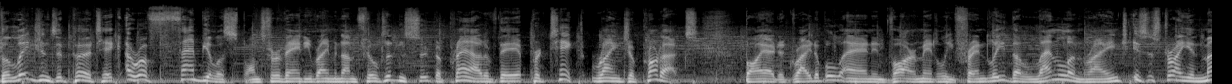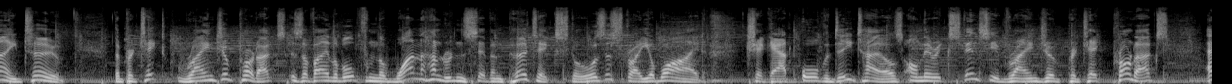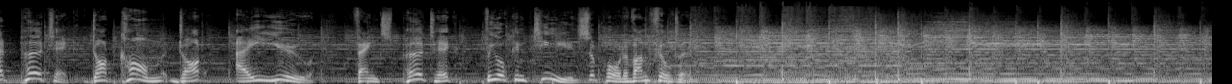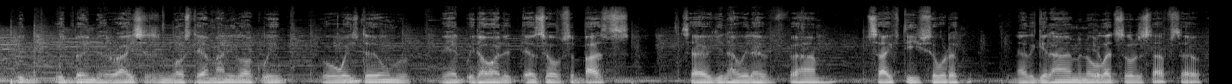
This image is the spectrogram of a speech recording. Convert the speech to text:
The legends at Pertec are a fabulous sponsor of Andy Raymond Unfiltered and super proud of their Protect range of products. Biodegradable and environmentally friendly, the Lanolin range is Australian made too. The Protect range of products is available from the 107 Pertec stores Australia wide. Check out all the details on their extensive range of Protect products at pertec.com.au. Thanks, Pertec, for your continued support of Unfiltered. We'd, been to the races and lost our money like we, we always do. And we had we'd hired ourselves a bus, so you know we'd have um, safety sort of, you know, to get home and all that sort of stuff. So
